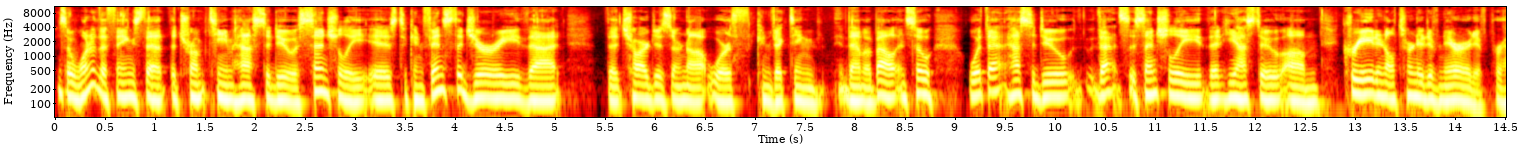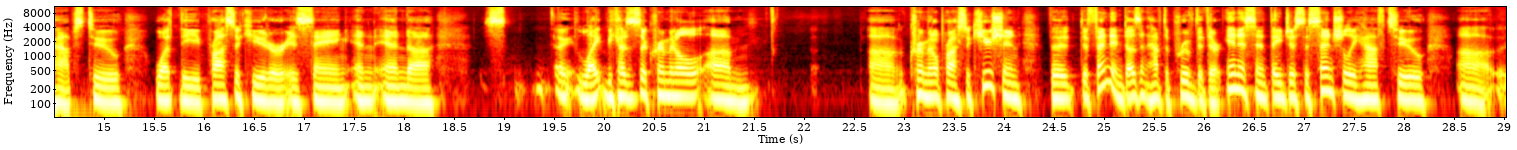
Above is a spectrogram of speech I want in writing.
And So, one of the things that the Trump team has to do essentially is to convince the jury that the charges are not worth convicting them about. And so, what that has to do, that's essentially that he has to um, create an alternative narrative, perhaps, to what the prosecutor is saying. And, and, uh, uh like, because it's a criminal um, uh, criminal prosecution, the defendant doesn't have to prove that they're innocent. They just essentially have to uh,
